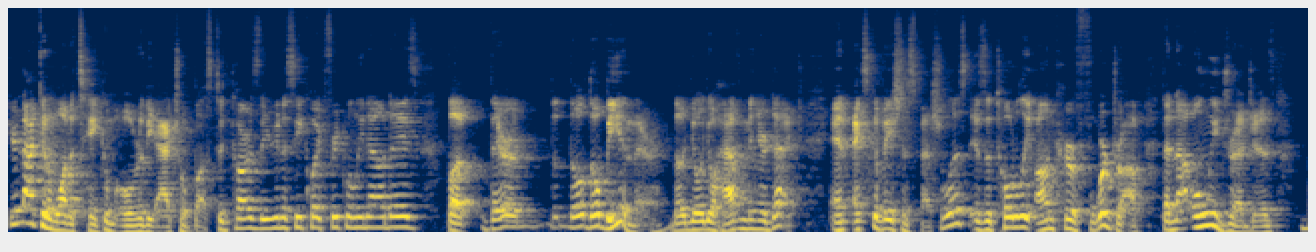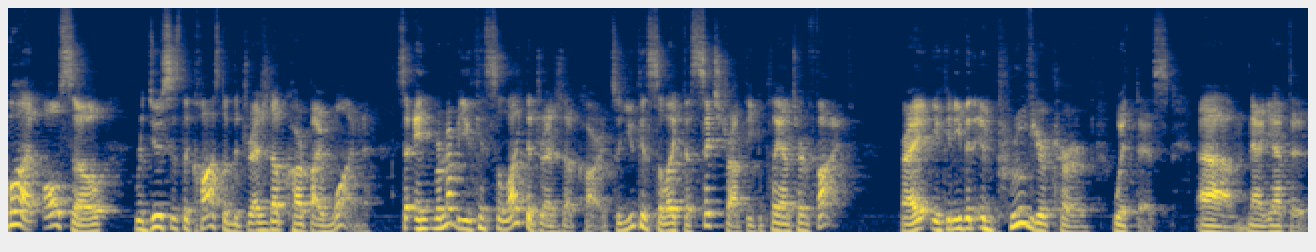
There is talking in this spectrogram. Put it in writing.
You're not going to want to take them over the actual busted cards that you're going to see quite frequently nowadays, but they're, they'll, they'll be in there. They'll, you'll, you'll have them in your deck. And Excavation Specialist is a totally on curve four drop that not only dredges, but also reduces the cost of the dredged up card by one. So, and remember, you can select the dredged up card. So you can select a six drop that you can play on turn five, right? You can even improve your curve with this. Um, now you have to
